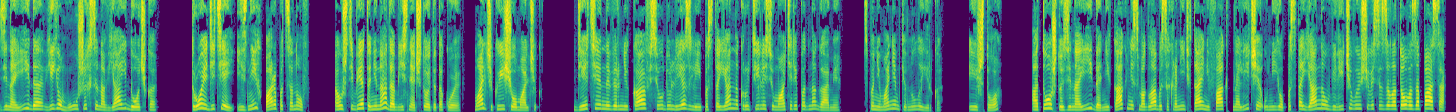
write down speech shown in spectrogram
Зинаида, ее муж, их сыновья и дочка. Трое детей, из них пара пацанов. А уж тебе-то не надо объяснять, что это такое. Мальчик и еще мальчик. Дети наверняка всюду лезли и постоянно крутились у матери под ногами. С пониманием кивнула Ирка. И что? А то, что Зинаида никак не смогла бы сохранить в тайне факт наличия у нее постоянно увеличивающегося золотого запаса,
